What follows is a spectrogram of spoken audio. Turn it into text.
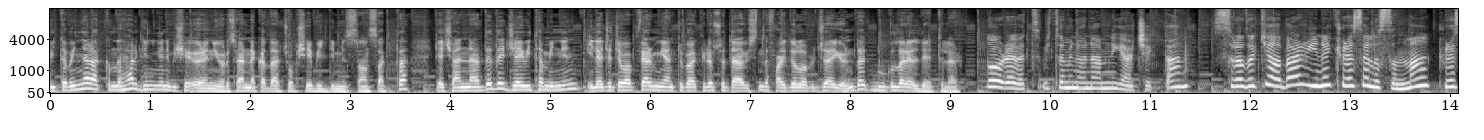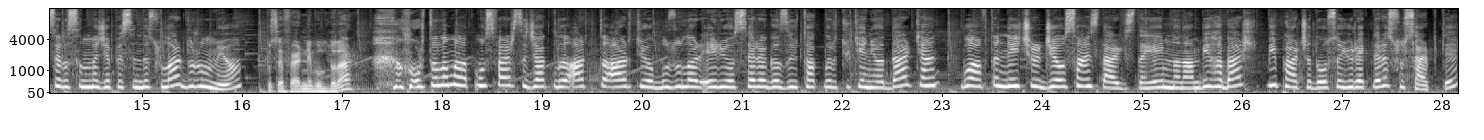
Vitaminler hakkında her gün yeni bir şey öğreniyoruz. Her ne kadar çok şey bildiğimiz sansak da. Geçenlerde de C vitamininin ilaca cevap vermeyen tüberküloz tedavisinde faydalı olabileceği yönünde bulgular elde ettiler. Doğru evet vitamin önemli gerçekten. Sıradaki haber yine küresel ısınma. Küresel ısınma cephesinde sular durulmuyor. Bu sefer ne buldular? Ortalama atmosfer sıcaklığı arttı artıyor, buzullar eriyor, sera gazı yutakları tükeniyor derken bu hafta Nature Geoscience dergisinde yayımlanan bir haber bir parça da olsa yüreklere su serpti.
